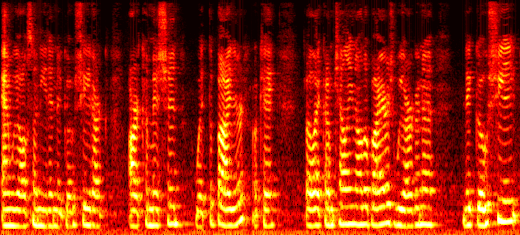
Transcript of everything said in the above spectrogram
And we also need to negotiate our, our commission with the buyer, okay? But like I'm telling all the buyers, we are gonna negotiate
